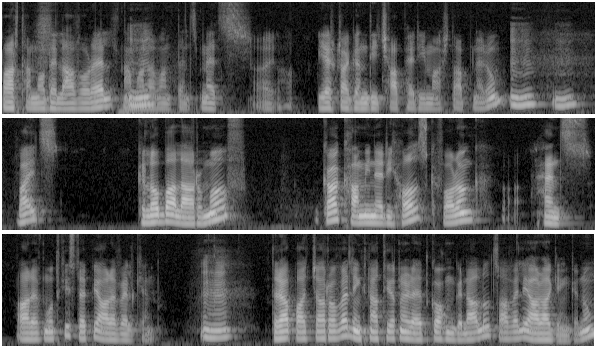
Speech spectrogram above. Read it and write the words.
բարդ է մոդելավորել, նամանավանդ տենց մեծ երկրագնդի չափերի մասշտաբներում։ Բայց գլոբալ առումով կա քամիների հոսք, որոնք հենց արևմուտքից դեպի արևելք են։ Ահա Դրա պատճառով էլ ինքնաթիռները այդ կողմ գնալուց ավելի արագ են գնում,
